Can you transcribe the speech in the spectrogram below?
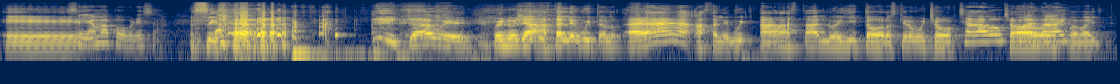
eh... se llama pobreza. Sí. ya, güey. Bueno, ya, hasta luego. Ah, hasta luego. Hasta luego. Los quiero mucho. Chao, Chao. bye bye. Bye bye.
